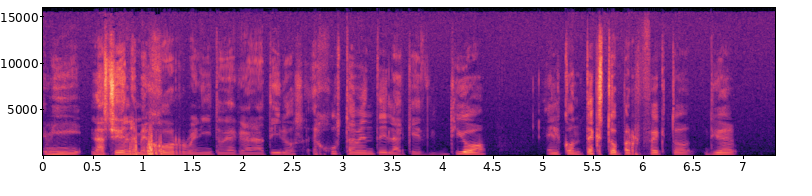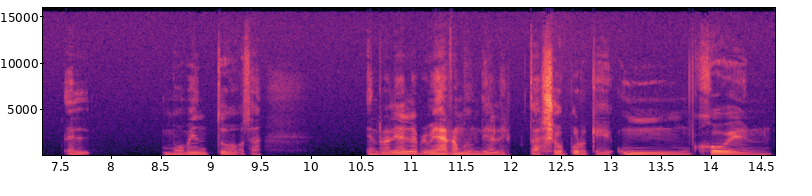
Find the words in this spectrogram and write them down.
mi nación es la mejor, Benito, voy a cagar a tiros, es justamente la que dio el contexto perfecto, dio el momento, o sea, en realidad la Primera Guerra Mundial estalló porque un joven,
